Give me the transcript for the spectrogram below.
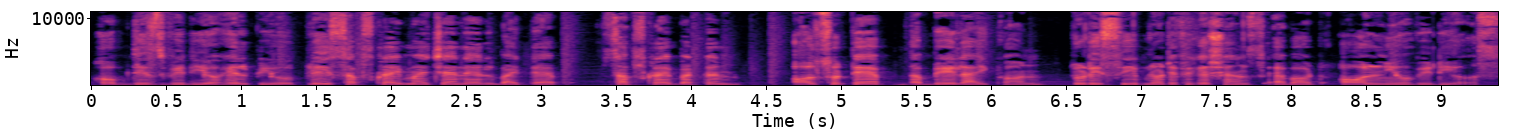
Hope this video help you. Please subscribe my channel by tap subscribe button. Also tap the bell icon to receive notifications about all new videos.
